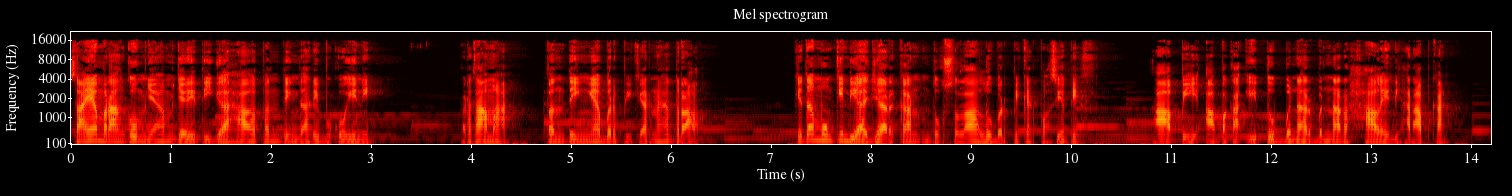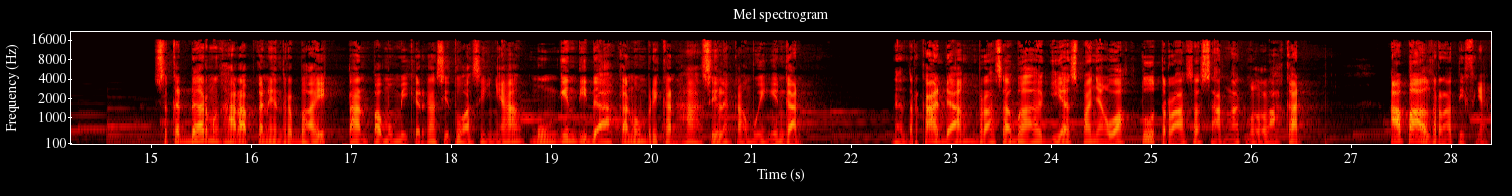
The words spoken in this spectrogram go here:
Saya merangkumnya menjadi tiga hal penting dari buku ini. Pertama, pentingnya berpikir netral. Kita mungkin diajarkan untuk selalu berpikir positif, tapi apakah itu benar-benar hal yang diharapkan? Sekedar mengharapkan yang terbaik tanpa memikirkan situasinya mungkin tidak akan memberikan hasil yang kamu inginkan dan terkadang merasa bahagia sepanjang waktu terasa sangat melelahkan. Apa alternatifnya?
